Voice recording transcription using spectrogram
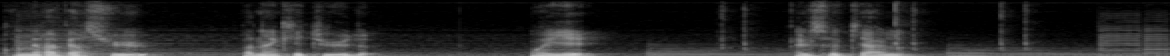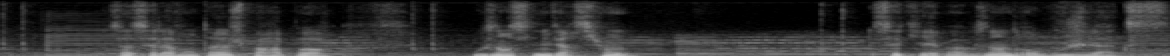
Premier aperçu, pas d'inquiétude, voyez, elle se cale. Ça c'est l'avantage par rapport aux anciennes versions, c'est qu'il n'y a pas besoin de rebouger l'axe.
